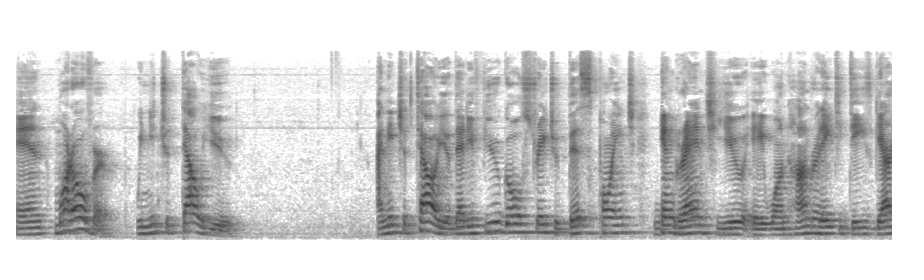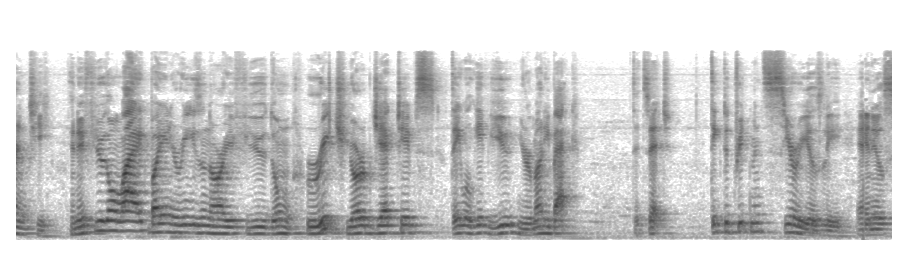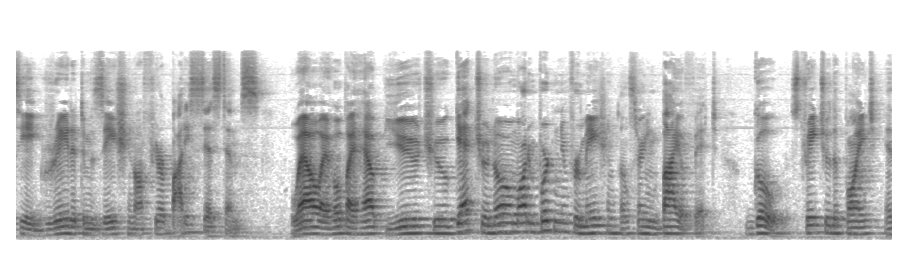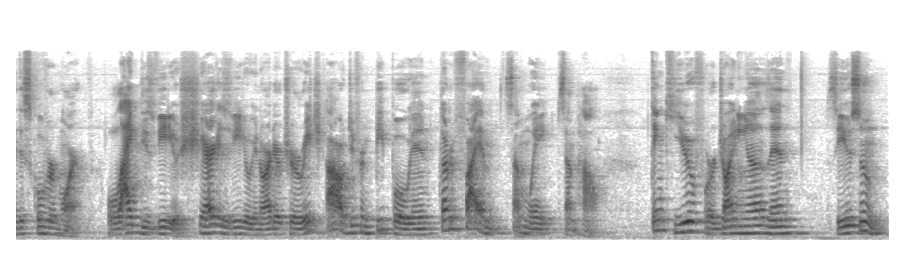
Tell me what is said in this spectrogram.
And moreover, we need to tell you I need to tell you that if you go straight to this point, can grant you a 180 days guarantee. And if you don't like by any reason or if you don't reach your objectives, they will give you your money back. That's it. Take the treatment seriously and you'll see a great optimization of your body systems. Well, I hope I helped you to get to know more important information concerning BioFit. Go straight to the point and discover more. Like this video, share this video in order to reach out different people and clarify them some way, somehow. Thank you for joining us and see you soon.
